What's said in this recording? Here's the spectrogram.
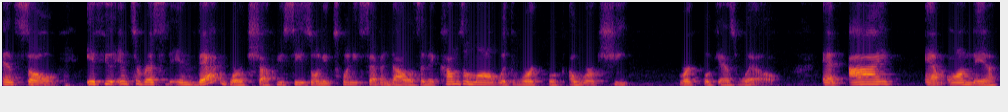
And so if you're interested in that workshop, you see it's only $27 and it comes along with workbook, a worksheet workbook as well. And I am on there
